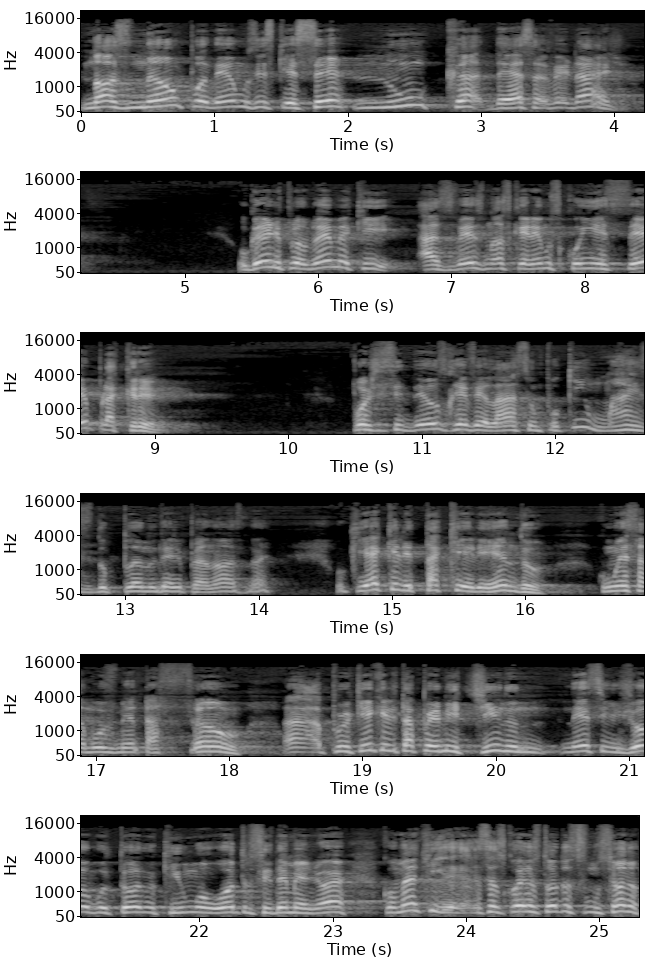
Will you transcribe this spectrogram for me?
Nós não podemos esquecer nunca dessa verdade. O grande problema é que, às vezes, nós queremos conhecer para crer. Poxa, se Deus revelasse um pouquinho mais do plano dele para nós, né? o que é que ele está querendo com essa movimentação? Ah, por que, que ele está permitindo nesse jogo todo que um ou outro se dê melhor? Como é que essas coisas todas funcionam?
